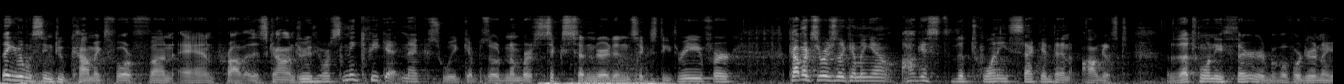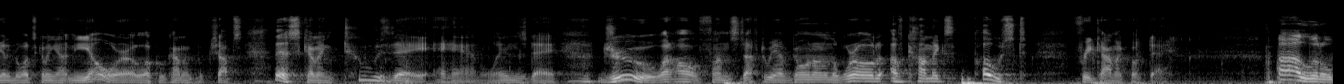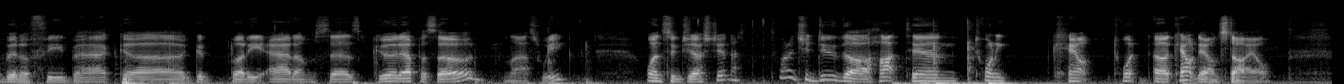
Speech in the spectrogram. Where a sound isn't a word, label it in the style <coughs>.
Thank you for listening to Comics for Fun and Profit. This is Kyle and Drew with your sneak peek at next week, episode number 663 for comics originally coming out August the 22nd and August the 23rd. But before Drew and I get into what's coming out in your local comic book shops this coming Tuesday and Wednesday, Drew, what all fun stuff do we have going on in the world of comics post Free Comic Book Day? A little bit of feedback. Uh, good buddy Adam says, good episode last week. One suggestion why don't you do the Hot 10 20 count, uh, countdown style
